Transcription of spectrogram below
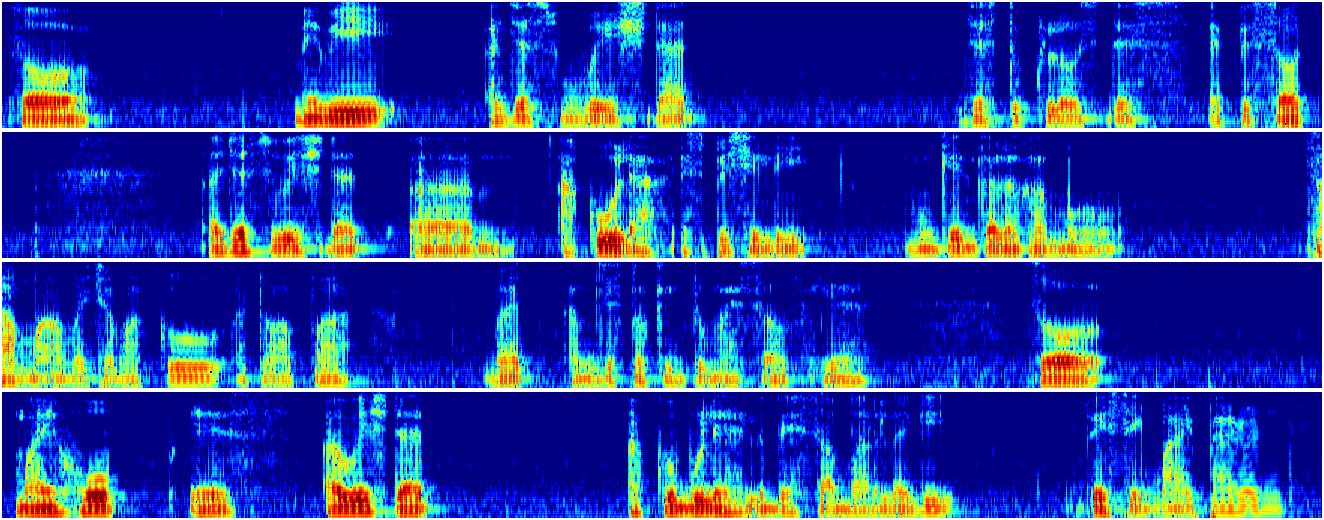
so, maybe I just wish that just to close this episode, I just wish that um, aku lah especially mungkin kalau kamu sama macam aku atau apa but I'm just talking to myself here. So my hope is I wish that aku boleh lebih sabar lagi facing my parents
